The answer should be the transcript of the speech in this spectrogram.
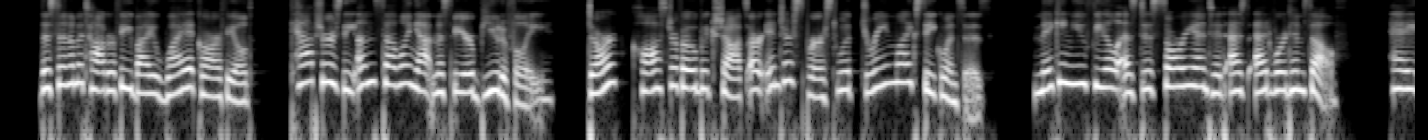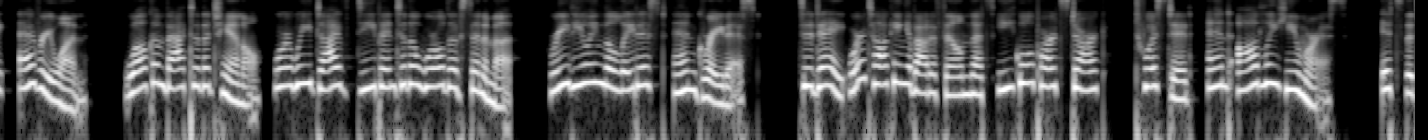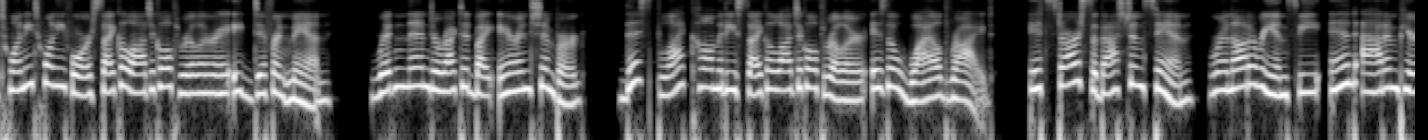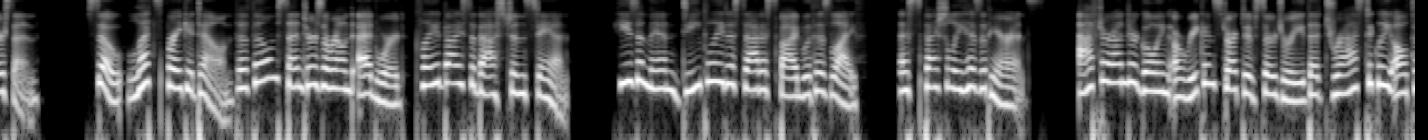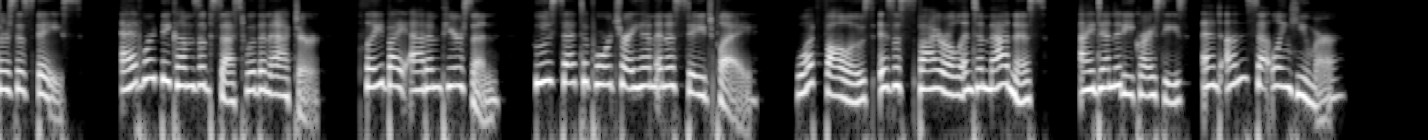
The cinematography by Wyatt Garfield captures the unsettling atmosphere beautifully. Dark, claustrophobic shots are interspersed with dreamlike sequences, making you feel as disoriented as Edward himself. Hey, everyone! Welcome back to the channel, where we dive deep into the world of cinema, reviewing the latest and greatest. Today, we're talking about a film that's equal parts dark, twisted, and oddly humorous. It's the 2024 psychological thriller A Different Man. Written and directed by Aaron Schimberg, this black comedy psychological thriller is a wild ride. It stars Sebastian Stan, Renate Reinsve, and Adam Pearson. So let's break it down. The film centers around Edward, played by Sebastian Stan. He's a man deeply dissatisfied with his life especially his appearance. After undergoing a reconstructive surgery that drastically alters his face, Edward becomes obsessed with an actor, played by Adam Pearson, who's set to portray him in a stage play. What follows is a spiral into madness, identity crises, and unsettling humor.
